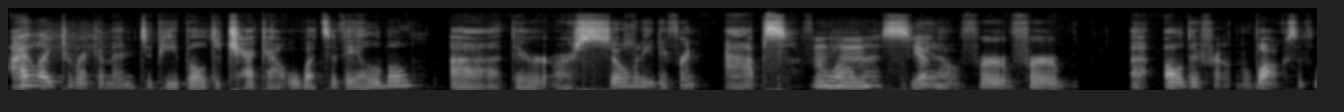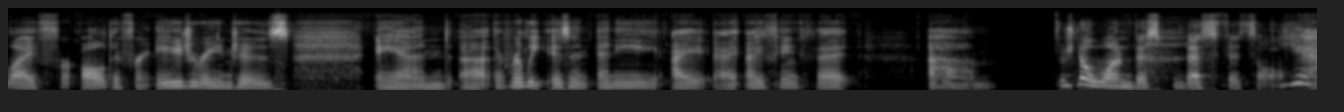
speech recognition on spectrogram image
I like to recommend to people to check out what's available. Uh, there are so many different apps for Mhm. wellness, Yeah. you know, for, for uh, all different walks of life, for all different age ranges. And uh, there really isn't any, I, I, I think that, um, There's no one best best fits all. yeah,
